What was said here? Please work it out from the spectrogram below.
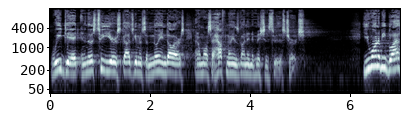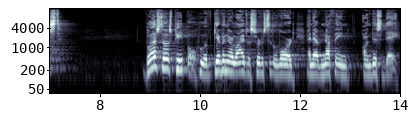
We did, and in those two years, God's given us a million dollars, and almost a half million has gone into missions through this church. You want to be blessed? Bless those people who have given their lives of service to the Lord and have nothing on this day.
